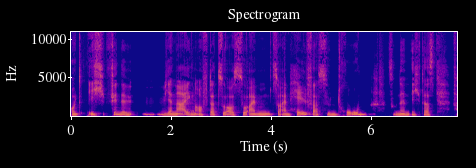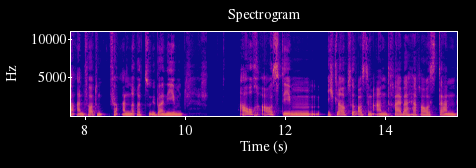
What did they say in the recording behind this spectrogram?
Und ich finde, wir neigen oft dazu, aus so einem, so einem Helfersyndrom, so nenne ich das, Verantwortung für andere zu übernehmen. Auch aus dem, ich glaube, so aus dem Antreiber heraus dann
